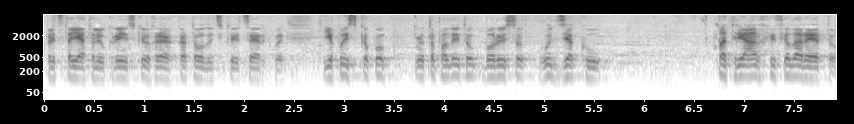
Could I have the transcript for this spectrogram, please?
предстоятелю Української греко-католицької церкви, єпископу митрополиту Борису Гудзяку, патріарху Філарету,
